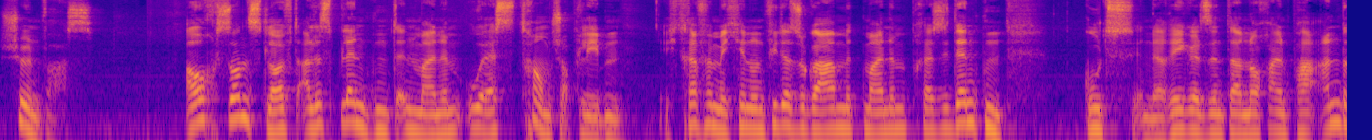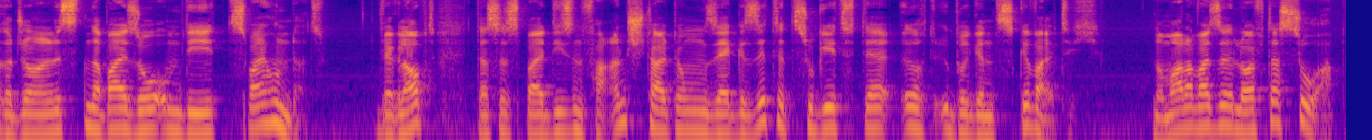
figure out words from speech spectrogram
Schön war's. Auch sonst läuft alles blendend in meinem US-Traumjob-Leben. Ich treffe mich hin und wieder sogar mit meinem Präsidenten. Gut, in der Regel sind da noch ein paar andere Journalisten dabei, so um die 200. Wer glaubt, dass es bei diesen Veranstaltungen sehr gesittet zugeht, der irrt übrigens gewaltig. Normalerweise läuft das so ab.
